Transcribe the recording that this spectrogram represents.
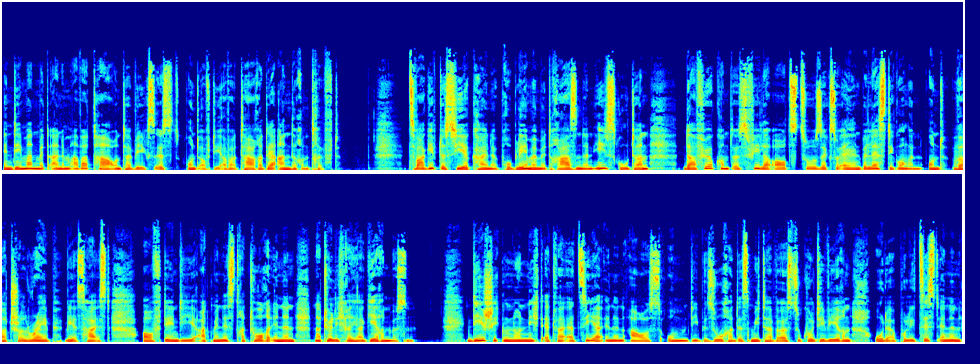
in dem man mit einem Avatar unterwegs ist und auf die Avatare der anderen trifft. Zwar gibt es hier keine Probleme mit rasenden E-Scootern, dafür kommt es vielerorts zu sexuellen Belästigungen und Virtual Rape, wie es heißt, auf den die Administratorinnen natürlich reagieren müssen. Die schicken nun nicht etwa ErzieherInnen aus, um die Besucher des Metaverse zu kultivieren, oder PolizistInnen,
